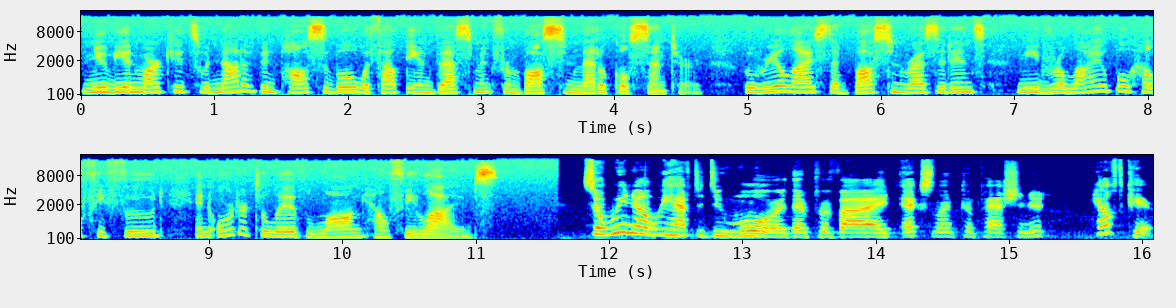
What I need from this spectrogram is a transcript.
Nubian markets would not have been possible without the investment from Boston Medical Center, who realized that Boston residents need reliable, healthy food in order to live long, healthy lives. So we know we have to do more than provide excellent, compassionate health care.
